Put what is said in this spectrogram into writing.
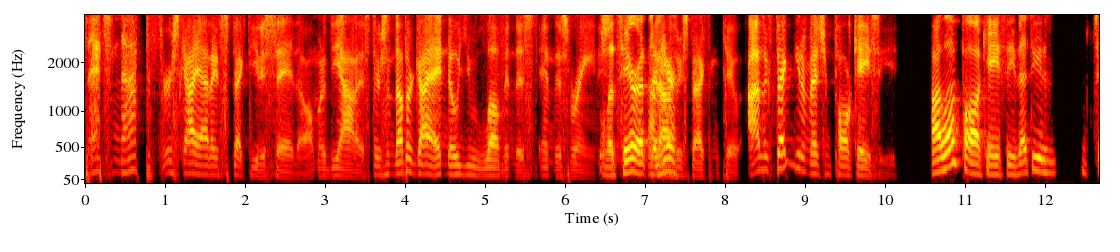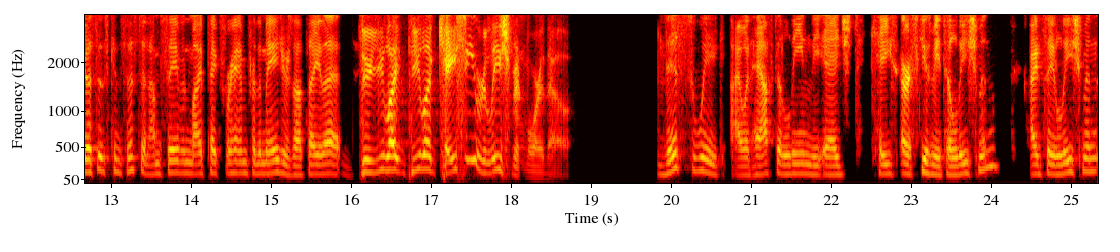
That's not the first guy I'd expect you to say, though. I'm going to be honest. There's another guy I know you love in this in this range Let's hear it. I'm that I was expecting to. I was expecting you to mention Paul Casey. I love Paul Casey. That dude is just as consistent. I'm saving my pick for him for the majors. I'll tell you that. Do you like do you like Casey or Leishman more though? This week, I would have to lean the edge to Case, or excuse me, to Leishman. I'd say Leishman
